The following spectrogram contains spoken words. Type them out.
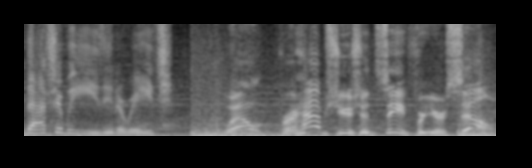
That should be easy to reach. Well, perhaps you should see for yourself.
